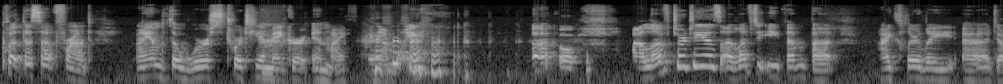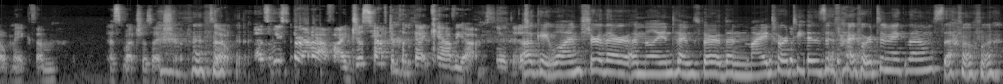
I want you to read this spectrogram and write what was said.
put this up front. I am the worst tortilla maker in my family. oh, I love tortillas. I love to eat them, but I clearly uh, don't make them as much as I should. So, as we start off, I just have to put that caveat. So okay, well, I'm sure they're a million times better than my tortillas if I were to make them. So.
